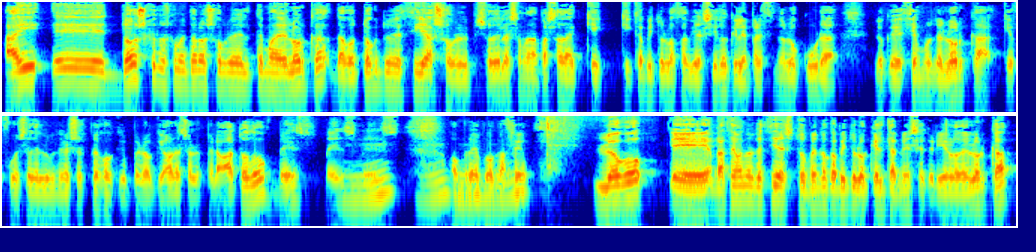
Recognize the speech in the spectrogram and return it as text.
Hay eh, dos que nos comentaron sobre el tema de Lorca. Dagotok nos decía sobre el episodio de la semana pasada que qué capitulazo había sido, que le pareció una locura lo que decíamos de Lorca, que fuese del universo espejo, que, pero que ahora se lo esperaba todo. ¿Ves? ¿Ves? ¿Ves? Mm, Hombre de poca mm, fe. Luego, eh, Racema nos decía, estupendo capítulo, que él también se quería lo de Lorca.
